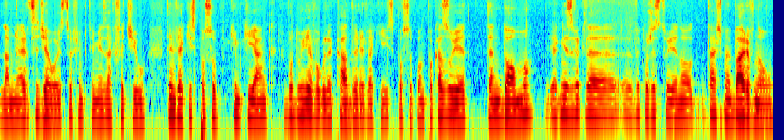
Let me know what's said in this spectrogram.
dla mnie arcydzieło. Jest to film, który mnie zachwycił tym, w jaki sposób Kim Ki-young buduje w ogóle kadr, w jaki sposób on pokazuje ten dom, jak niezwykle wykorzystuje no, taśmę barwną.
